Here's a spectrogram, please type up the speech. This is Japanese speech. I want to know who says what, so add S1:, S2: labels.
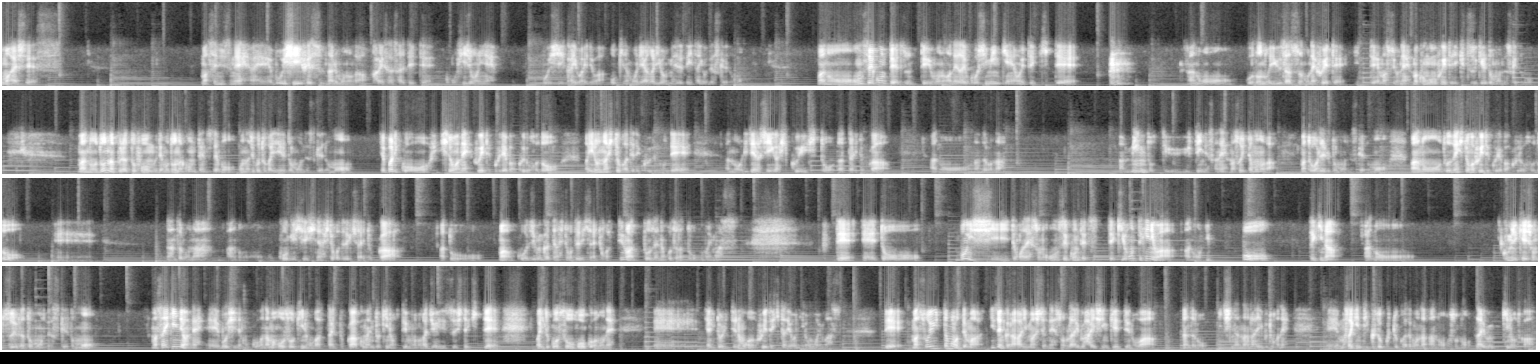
S1: どうも、林です。まあ、先日ね、えーボイシーフェスなるものが開催されていて、こう非常にね、 Voicy界隈では大きな盛り上がりを見せていたようですけれども、まあ、あの、音声コンテンツっていうものがね、だいぶこう市民権を得てきて、あの、こうどんどんユーザー数もね、増えていってますよね。まあ、今後も増えていき続けると思うんですけども、まあ、あの、どんなプラットフォームでもどんなコンテンツでも同じことが言えると思うんですけれども、やっぱりこう、人がね、増えてくればくるほど、まあ、いろんな人が出てくるので、あの、リテラシーが低い人だったりとか、あの、なんだろうな、まあ、民度っていう言っていいんですかね、まあ、そういったものが、ま、問われると思うんですけれども、あ、の、当然人が増えてくればくるほど、えー、なんだろうな、あの、攻撃的な人が出てきたりとか、あと、まあ、こう自分勝手な人が出てきたりとかっていうのは当然のことだと思います。で、えっ、と、 Voicyとかね、その音声コンテンツって基本的には、あの、一方的な、あの、コミュニケーションツールだと思うんですけれども、まあ、最近ではね、えー、 Voicyでもこう生放送機能があったりとか、コメント機能っていうものが充実してきて、割とこう双方向のね、えー、やり取りっていうのも増えてきたように思います。で、まあそういったものってまあ以前からありましたよね。そのライブ配信系っていうのは、なんだろう、17ライブとかね。えー、まあ、最近 TikTok とかでもな、あの、そのライブ機能とか、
